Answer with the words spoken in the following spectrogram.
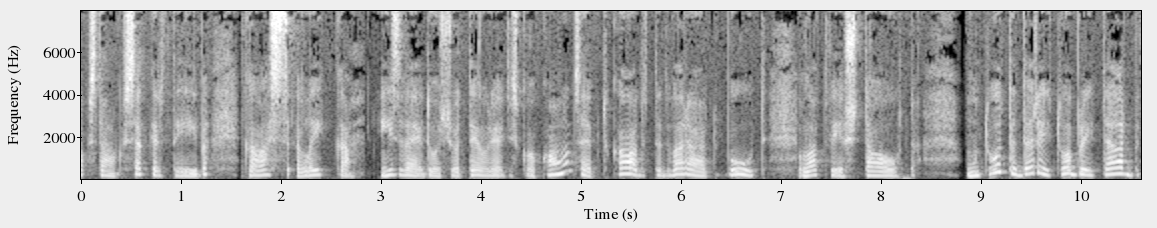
apstākļu sakritība, kas lika izveidot šo teorētisko konceptu, kāda tad varētu būt latviešu tauta. Un to tad arī tobrīd darba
